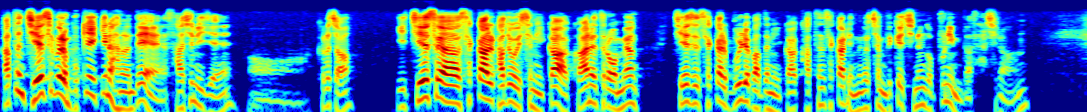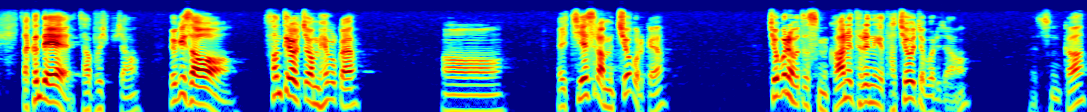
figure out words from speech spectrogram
같은 GS별로 묶여 있기는 하는데 사실 이제 어, 그렇죠. 이 GS 색깔을 가지고 있으니까 그 안에 들어오면 GS 색깔을 물려받으니까 같은 색깔이 있는 것처럼 느껴지는 것 뿐입니다. 사실은. 자, 근데 자 보십시오. 여기서 선택을 좀 해볼까요? 어, GS를 한번 지워버릴까요? 지워버리면 어떻습니까? 그 안에 들어있는 게 다 지워져 버리죠. 그렇습니까?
